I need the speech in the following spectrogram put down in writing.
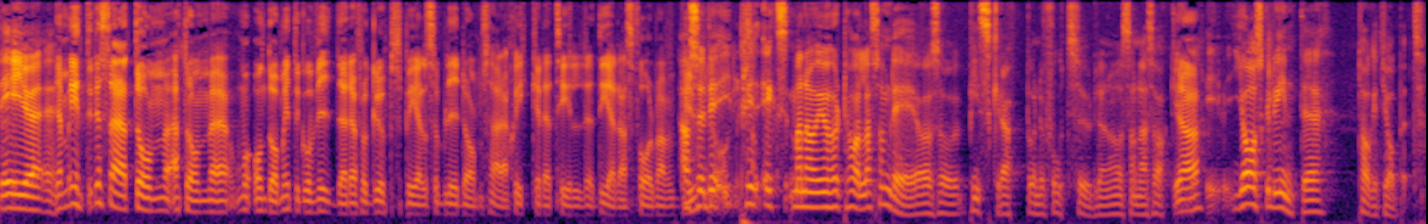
Det är ju... Ja, men inte det så här att de, att de, eh, om de inte går vidare från gruppspel så blir de så här skickade till deras form av Alltså det, liksom. man har ju hört talas om det, och så piskrapp under fotsulorna och sådana saker. Jag skulle inte tagit jobbet.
